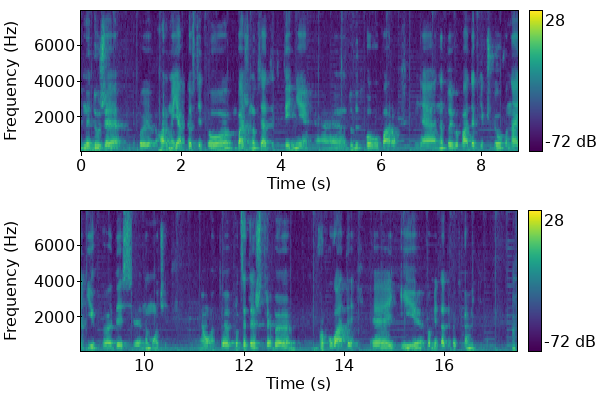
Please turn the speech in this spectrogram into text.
не дуже такої гарної якості, то бажано взяти дитині е, додаткову пару е, на той випадок, якщо вона їх е, десь е, намочить. От е, про це теж треба врахувати е, і пам'ятати батькам і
